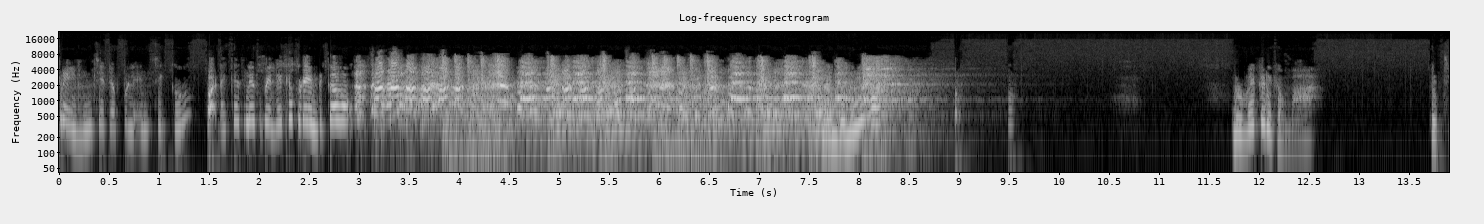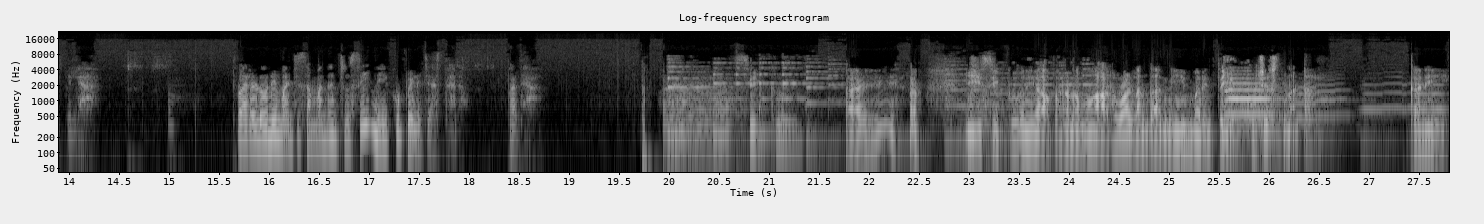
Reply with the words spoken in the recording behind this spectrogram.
ప్రేమించేటప్పుడు లేని సిగ్గు పడకట్లోకి వెళ్ళేటప్పుడు ఎందుకో? నందిని? నువ్వెక్కడికమ్మా? పిచ్చి పిల్ల. త్వరలోనే మంచి సంబంధం చూసి నీకు పెళ్ళి చేస్తాను. పద. సిగ్గు. ఈ సిగ్గు అనే ఆభరణం ఆడవాళ్ళందాన్ని మరింత ఎక్కువ చేస్తుందంటారు. కానీ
